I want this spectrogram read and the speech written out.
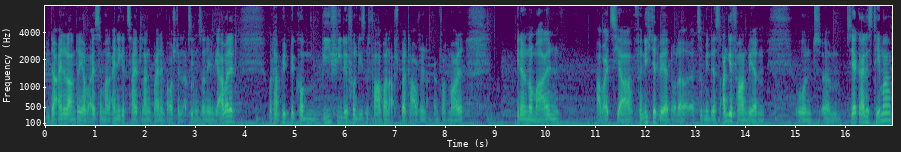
wie der eine oder andere ja weiß, ja mal einige Zeit lang bei einem Baustellenabsicherungsunternehmen gearbeitet und habe mitbekommen, wie viele von diesen Fahrbahnabsperrtafeln einfach mal in einem normalen Arbeitsjahr vernichtet werden oder, oder zumindest angefahren werden. Und ähm, sehr geiles Thema,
